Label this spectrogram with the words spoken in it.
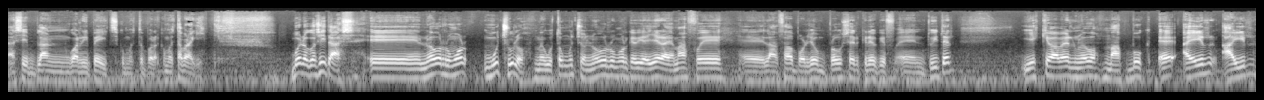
así en plan Warry Page, como, está por aquí. Bueno, cositas. Eh, nuevo rumor muy chulo. Me gustó mucho el nuevo rumor que vi ayer. Además fue eh, lanzado por John Prosser, creo que en Twitter. Y es que va a haber nuevos MacBook Air, Air,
